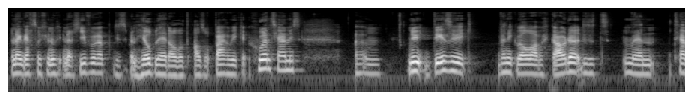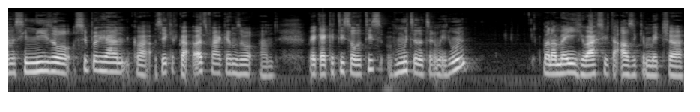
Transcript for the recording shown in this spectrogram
en dat ik daar terug genoeg energie voor heb. Dus ik ben heel blij dat het al zo'n paar weken goed aan het gaan is. Um, nu, deze week ben ik wel wat verkouden. Dus het, mijn, het gaat misschien niet zo super gaan. Qua, zeker qua uitspraak en zo. Um, maar kijk, het is wat het is. We moeten het ermee doen. Maar dan ben je gewaarschuwd dat als ik een beetje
